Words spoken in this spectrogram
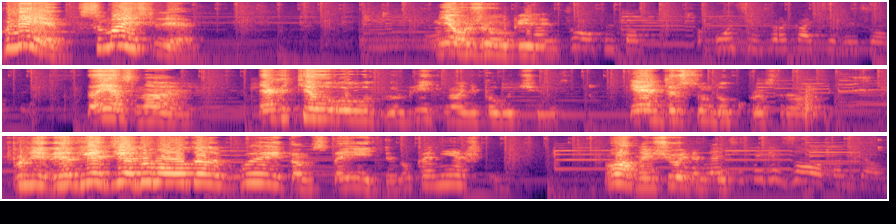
Блин, в смысле? Меня уже убили. Там желтый, там очень прокачанный желтый. Да, я знаю. Я хотел его убить, но не получилось. Я Эндер сундук просрал. Блин, я, я, я думал, это вы там стоите. Ну, конечно. Ладно, еще один Я куп. 4 золота взял.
